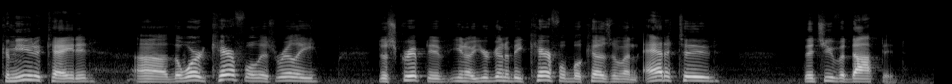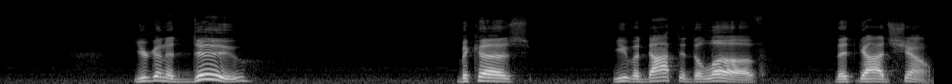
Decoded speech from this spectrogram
communicated, uh, the word careful is really descriptive. You know, you're going to be careful because of an attitude that you've adopted. You're going to do because you've adopted the love that God's shown.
